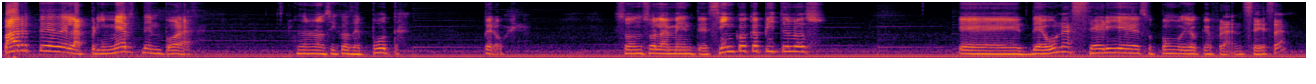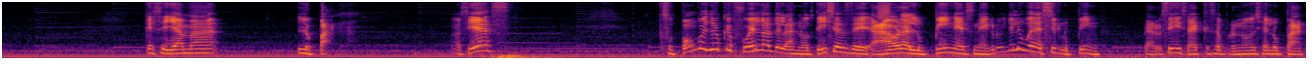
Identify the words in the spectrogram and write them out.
parte de la primer temporada. Son unos hijos de puta. Pero bueno. Son solamente cinco capítulos eh, de una serie, supongo yo que francesa, que se llama Lupin. Así es. Supongo yo que fue la de las noticias de ahora Lupin es negro. Yo le voy a decir Lupin. Pero sí, sabe que se pronuncia Lupin.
